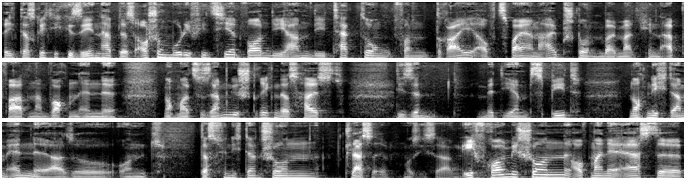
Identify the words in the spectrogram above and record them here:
wenn ich das richtig gesehen habe, der ist auch schon modifiziert worden. Die haben die Taktung von drei auf zweieinhalb Stunden bei manchen Abfahrten am Wochenende nochmal zusammengestrichen. Das heißt, die sind mit ihrem Speed noch nicht am Ende. Also, und das finde ich dann schon klasse, muss ich sagen. Ich freue mich schon auf meine erste,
